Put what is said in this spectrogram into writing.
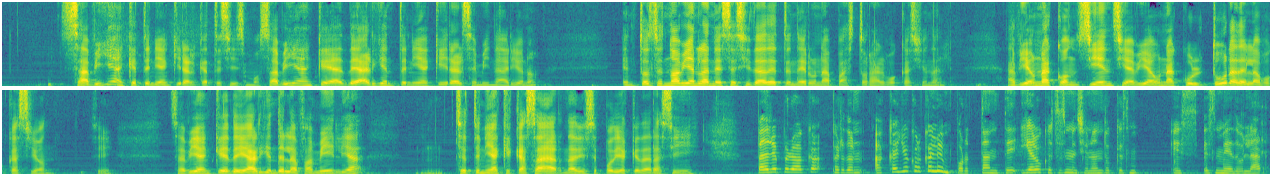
sabían que tenían que ir al catecismo, sabían que de alguien tenía que ir al seminario, ¿no? Entonces no había la necesidad de tener una pastoral vocacional. Había una conciencia, había una cultura de la vocación, ¿sí? Sabían que de alguien de la familia mm, se tenía que casar, nadie se podía quedar así. Padre, pero acá, perdón, acá yo creo que lo importante y algo que estás mencionando que es, es, es medular,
